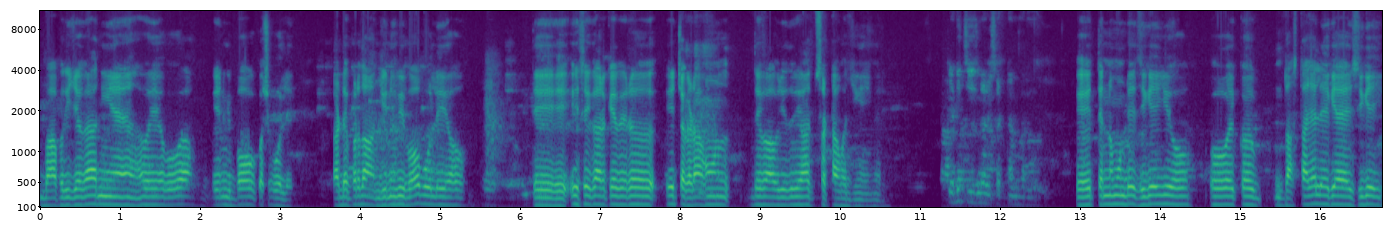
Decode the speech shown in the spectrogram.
ਬਾਪ ਦੀ ਜਗ੍ਹਾ ਨਹੀਂ ਹੈ ਹੋਏ ਉਹ ਆ, ਯਾਨੀ ਬਹੁਤ ਕੁਝ ਬੋਲੇ। ਸਾਡੇ ਪ੍ਰਧਾਨ ਜੀ ਨੂੰ ਵੀ ਬਹੁਤ ਬੋਲੇ ਆ ਉਹ। ਤੇ ਇਸੇ ਕਰਕੇ ਫਿਰ ਇਹ ਝਗੜਾ ਹੋਣ ਦੇ ਬਾਵਜੂਦ ਵੀ ਆ ਸੱਟਾਂ ਵੱਜੀਆਂ ਜੀ ਮੇਰੇ। ਕਿਹੜੀ ਚੀਜ਼ ਨਾਲ ਸੱਟਾਂ ਮਾਰੀਆਂ ਇਹ ਤਿੰਨ ਮੁੰਡੇ ਸੀਗੇ ਜੀ ਉਹ। ਉਹ ਇੱਕ ਦਸਤਾ ਜਿਹਾ ਲੈ ਕੇ ਆਏ ਸੀਗੇ ਜੀ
